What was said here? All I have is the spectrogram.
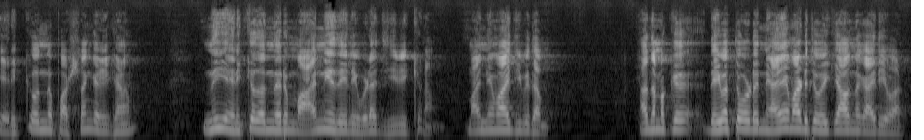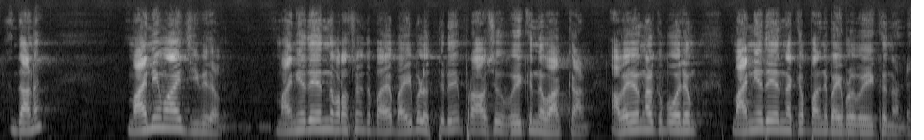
എനിക്കൊന്ന് ഭക്ഷണം കഴിക്കണം. നീ എനിക്ക് തന്നൊരു മാന്യതയിൽ ഇവിടെ ജീവിക്കണം. മാന്യമായ ജീവിതം. അത് നമുക്ക് ദൈവത്തോട് ന്യായമായിട്ട് ചോദിക്കാവുന്ന കാര്യമാണ്. എന്താണ്? മാന്യമായ ജീവിതം. മാന്യത എന്ന് പറഞ്ഞ സമയത്ത് ബൈബിൾ ഒത്തിരി പ്രാവശ്യം ഉപയോഗിക്കുന്ന വാക്കാണ്. അവയവങ്ങൾക്ക് പോലും മാന്യത എന്നൊക്കെ പറഞ്ഞ് ബൈബിൾ ഉപയോഗിക്കുന്നുണ്ട്.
